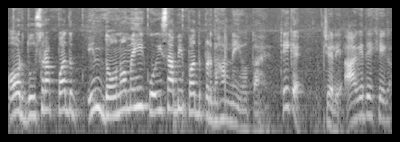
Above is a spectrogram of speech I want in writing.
और दूसरा पद, इन दोनों में ही कोई सा भी पद प्रधान नहीं होता है। ठीक है? चलिए, आगे देखिएगा।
